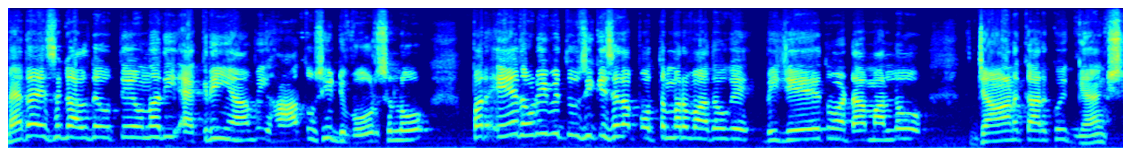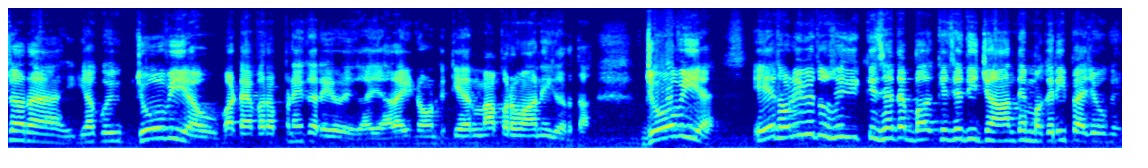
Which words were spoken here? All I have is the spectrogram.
ਮੈਂ ਤਾਂ ਇਸ ਗੱਲ ਦੇ ਉੱਤੇ ਉਹਨਾਂ ਦੀ ਐਗਰੀ ਆ ਵੀ ਹਾਂ, ਤੁਸੀਂ ਡਿਵੋਰਸ ਲਓ, ਪਰ ਇਹ ਥੋੜੀ ਵੀ ਤੁਸੀਂ ਕਿਸੇ ਦਾ ਪੁੱਤ ਮਰਵਾ ਦੋਗੇ ਵੀ ਜੇ ਤੁਹਾਡਾ ਮੰਨ ਲਓ ਜਾਣਕਾਰ ਕੋਈ ਗੈਂਗਸਟਰ ਹੈ ਜਾਂ ਕੋਈ ਜੋ ਵੀ ਆ ਉਹ ਵਟਐਵਰ ਆਪਣੇ ਘਰੇ ਹੋਏਗਾ ਯਾਰ ਆਈ ਡੋਂਟ ਕੇਅਰ ਮੈਂ ਪਰਵਾਹ ਨਹੀਂ ਕਰਦਾ। ਜੋ ਵੀ ਹੈ, ਇਹ ਥੋੜੀ ਵੀ ਤੁਸੀਂ ਕਿਸੇ ਤੇ ਕਿਸੇ ਦੀ ਜਾਨ ਦੇ ਮਗਰ ਹੀ ਪੈ ਜਾਓਗੇ।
